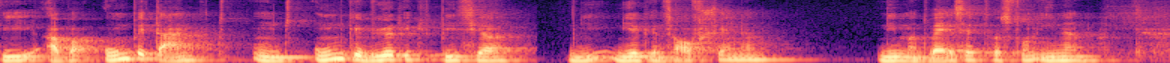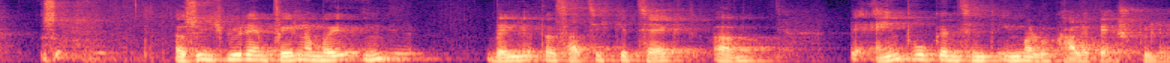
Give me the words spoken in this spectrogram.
die aber unbedankt und ungewürdigt bisher nirgends aufscheinen, niemand weiß etwas von ihnen. Also ich würde empfehlen, einmal, weil das hat sich gezeigt, ähm, beeindruckend sind immer lokale Beispiele.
